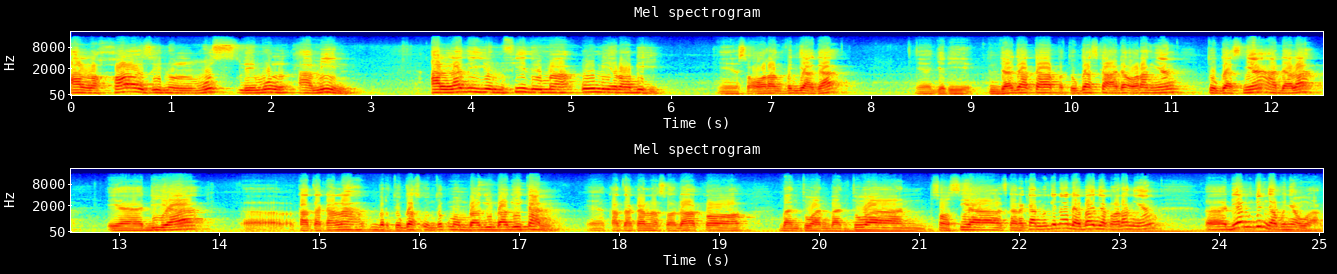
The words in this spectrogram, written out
Al-khazinul muslimul amin alladhi yunfidhu ma umira bihi. Ya, seorang penjaga ya jadi penjaga kah, petugas kah ada orang yang tugasnya adalah ya dia uh, katakanlah bertugas untuk membagi-bagikan. Ya katakanlah sodako bantuan-bantuan sosial. Sekarang kan mungkin ada banyak orang yang uh, dia mungkin nggak punya uang.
